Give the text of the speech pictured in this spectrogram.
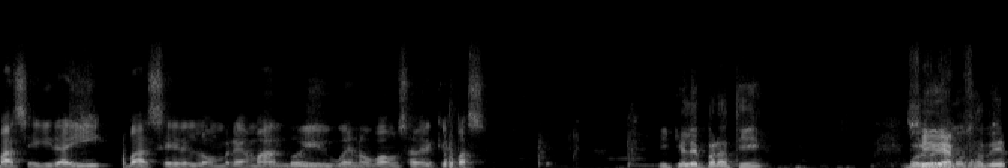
va a seguir ahí, va a ser el hombre amando y bueno, vamos a ver qué pasa. le para ti. ¿Volveremos a ver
